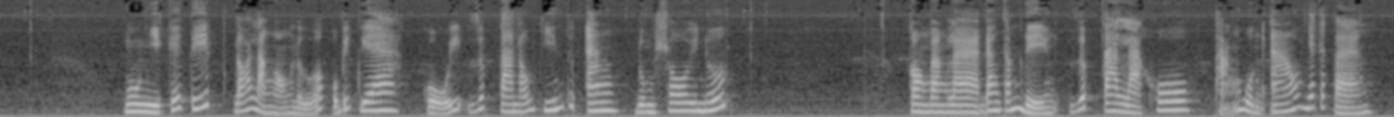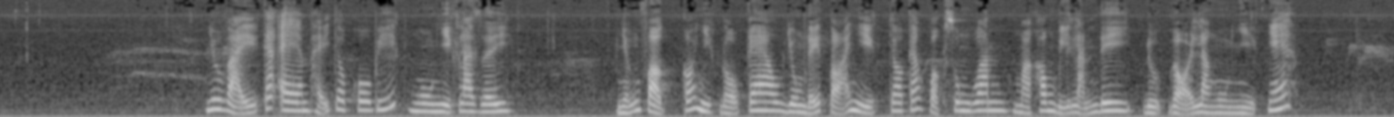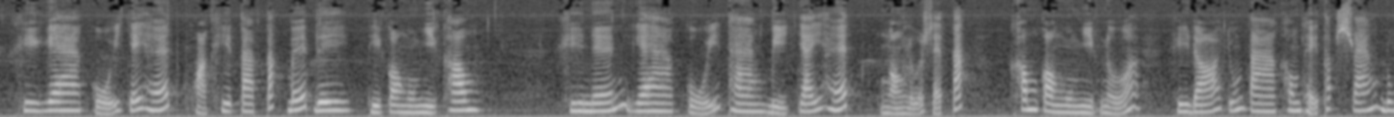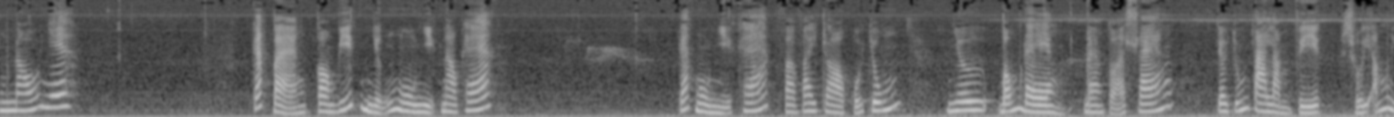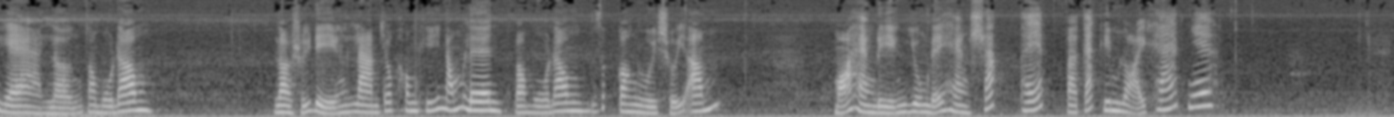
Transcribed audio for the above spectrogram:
Nguồn nhiệt kế tiếp đó là ngọn lửa của bếp ga, củi giúp ta nấu chín thức ăn, đun sôi nước. Còn bằng là đang cắm điện giúp ta là khô, thẳng quần áo nhé các bạn. Như vậy các em hãy cho cô biết nguồn nhiệt là gì? Những vật có nhiệt độ cao dùng để tỏa nhiệt cho các vật xung quanh mà không bị lạnh đi được gọi là nguồn nhiệt nhé. Khi ga, củi cháy hết hoặc khi ta tắt bếp đi thì còn nguồn nhiệt không? Khi nến, ga, củi, than bị cháy hết, ngọn lửa sẽ tắt, không còn nguồn nhiệt nữa. Khi đó chúng ta không thể thắp sáng đun nấu nhé. Các bạn còn biết những nguồn nhiệt nào khác? Các nguồn nhiệt khác và vai trò của chúng như bóng đèn đang tỏa sáng cho chúng ta làm việc sưởi ấm gà, lợn vào mùa đông. Lò sưởi điện làm cho không khí nóng lên vào mùa đông giúp con người sưởi ấm. Mỏ hàng điện dùng để hàn sắt, thép và các kim loại khác nhé.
